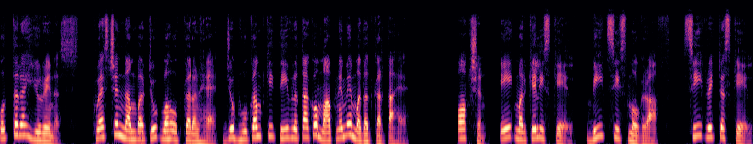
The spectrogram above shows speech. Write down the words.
उत्तर है यूरेनस क्वेश्चन नंबर टू वह उपकरण है जो भूकंप की तीव्रता को मापने में मदद करता है. Option A Mercalli scale B seismograph C Richter scale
